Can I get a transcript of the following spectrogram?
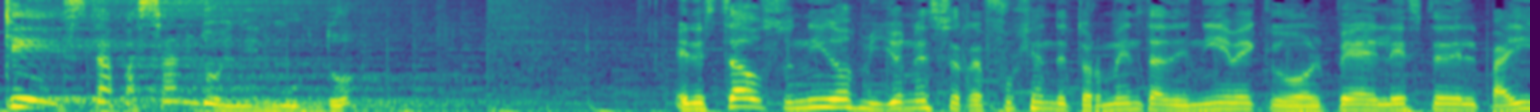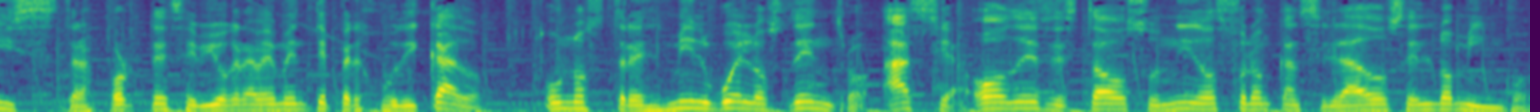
¿Qué está pasando en el mundo? En Estados Unidos, millones se refugian de tormenta de nieve que golpea el este del país. Transporte se vio gravemente perjudicado. Unos 3.000 vuelos dentro, hacia o desde Estados Unidos fueron cancelados el domingo.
